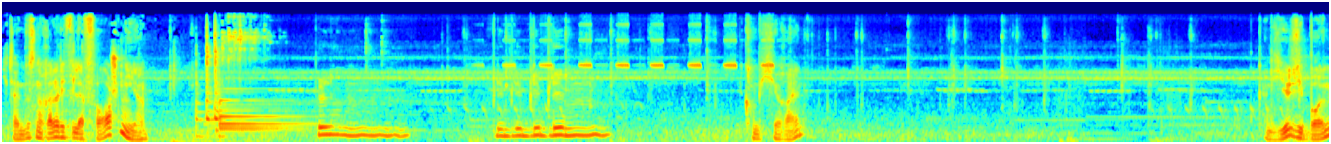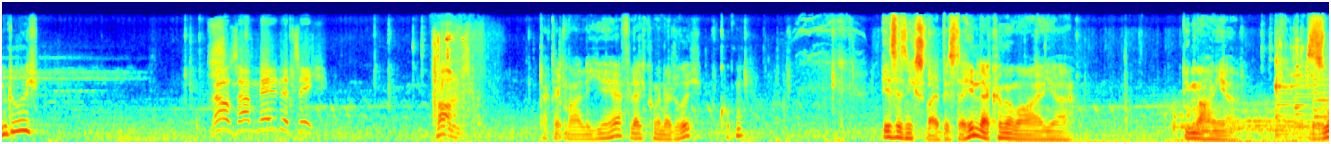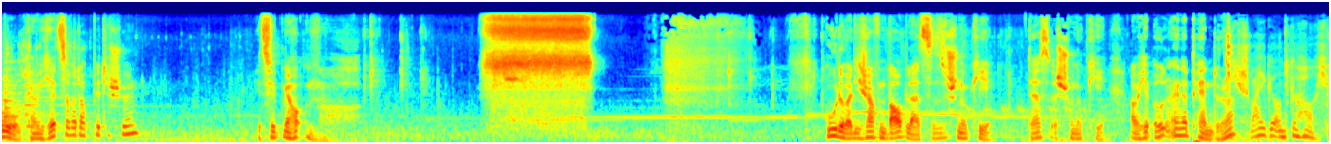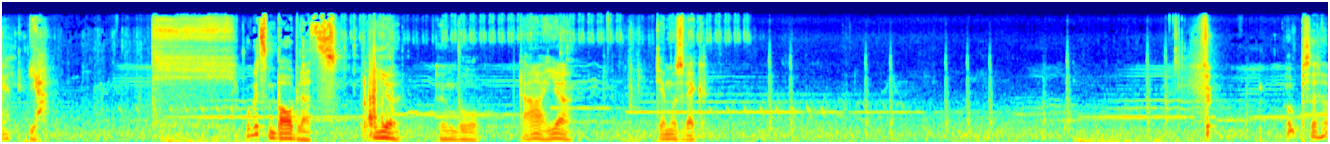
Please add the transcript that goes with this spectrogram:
Ich glaube, wir müssen noch relativ viel erforschen hier. Blim. Blim, blim, blim, blim. Komme ich hier rein? Kann ich hier durch die Bäume durch? Mörser meldet sich. Kommt. Dackelt mal alle hierher. Vielleicht kommen wir da durch. Ist jetzt nicht so weit bis dahin. Da können wir mal hier Ding machen hier. So, kann ich jetzt aber doch bitte schön? Jetzt wird mir... Oh. Gut, aber die schaffen Bauplatz. Das ist schon okay. Das ist schon okay. Aber ich habe irgendeiner pennt, oder? Ich schweige und gehorche. Ja. Wo gibt's einen Bauplatz? Hier. Irgendwo. Da, hier. Der muss weg. Ups.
